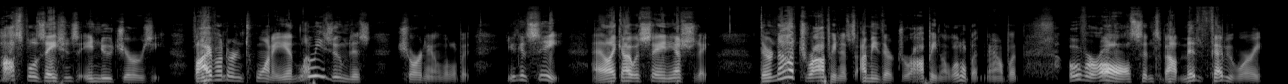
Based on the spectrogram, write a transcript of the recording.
Hospitalizations in New Jersey, 520. And let me zoom this chart in a little bit. You can see, like I was saying yesterday, they're not dropping. It's, I mean, they're dropping a little bit now, but overall, since about mid-February,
